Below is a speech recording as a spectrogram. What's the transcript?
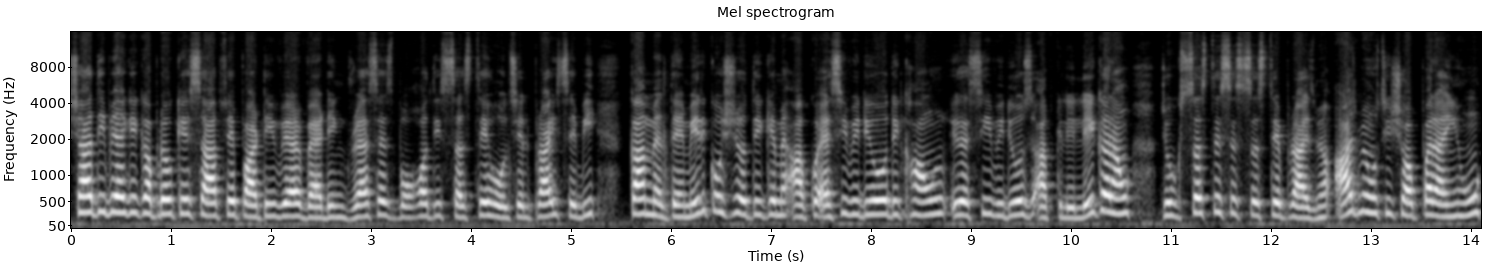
शादी ब्याह के कपड़ों के हिसाब से पार्टी वेयर वेडिंग ड्रेसेस बहुत ही सस्ते होलसेल प्राइस से भी कम मिलते हैं। मेरी कोशिश होती है कि मैं आपको ऐसी वीडियो दिखाऊँ, ऐसी वीडियोज़ आपके लिए लेकर आऊँ, जो सस्ते से सस्ते प्राइस में आज मैं उसी शॉप पर आई हूँ,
